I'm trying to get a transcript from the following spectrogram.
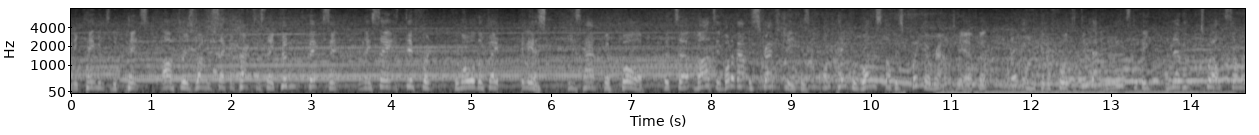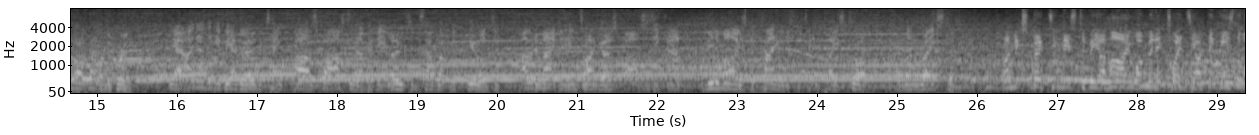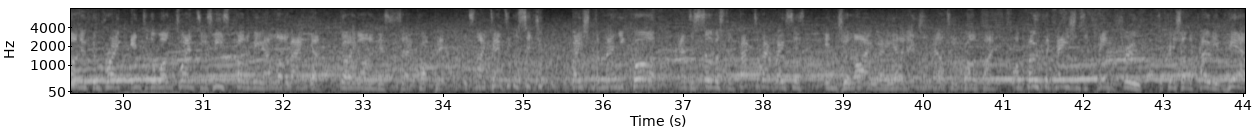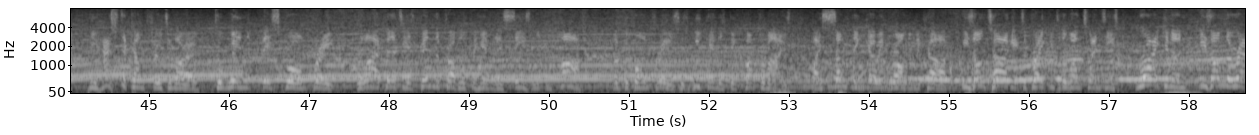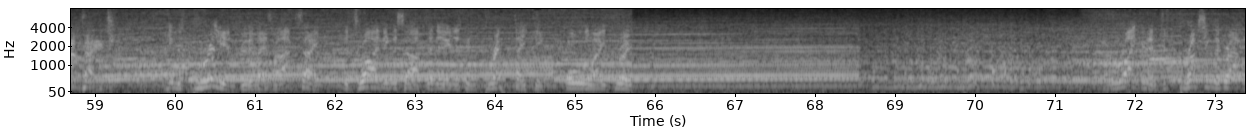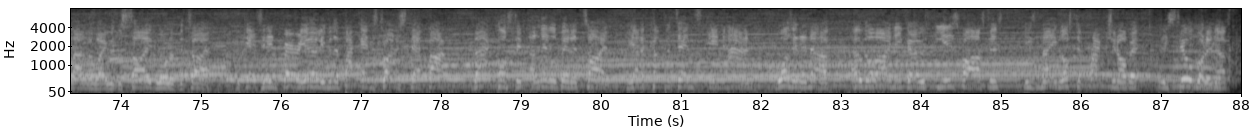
when he came into the pits after his run in second practice. They couldn't fix it, and they say it's different from all the failures he's had before. But uh, Martin, what about his strategy? Because on paper, one stop is quick around here, but I don't think he can afford to do that. He needs to be 11th, 12th, somewhere like that on the grid. Yeah, I don't think he'll be able to overtake cars fast enough if he loads himself up with fuel. So I would imagine he'll try and go as fast as he can, minimise the pain of the 10th place drop, expecting this to be a high 1 minute 20. I think he's the one who can break into the 120s. He's got to be a lot of anger going on in this uh, cockpit. It's an identical situation to Magny-Cours and to Silverstone. Back-to-back -back races in July where he had an engine penalty in qualifying. On both occasions he came through to finish on the podium. Here he has to come through tomorrow to win this Grand Prix. Reliability has been the problem for him this season. And half of the Grand Prix. His weekend has been by something going wrong in the car. He's on target to break into the 120s. Raikkonen is on the rampage. He was brilliant through the Lesmo. I'd say the driving this afternoon has been breathtaking all the way through. Raikkonen just brushing the gravel out of the way with the sidewall of the tyre. He gets it in very early, but the back end's trying to step out. That cost him a little bit of time. He had a couple of tenths in hand. It enough? Over the line he goes. He is fastest. He's made, lost a fraction of it, but he's still got enough.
